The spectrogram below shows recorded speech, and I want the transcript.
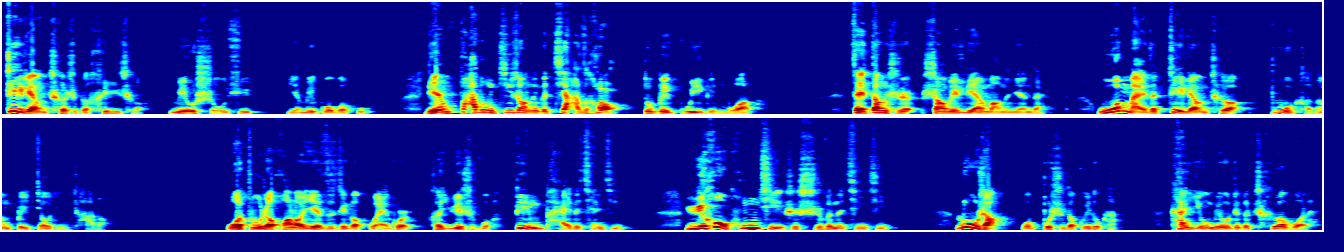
这辆车是个黑车，没有手续，也没过过户，连发动机上那个架子号都被故意给磨了。在当时尚未联网的年代，我买的这辆车不可能被交警查到。我拄着黄老爷子这个拐棍和于师傅并排的前行，雨后空气是十分的清新。路上我不时的回头看，看有没有这个车过来，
